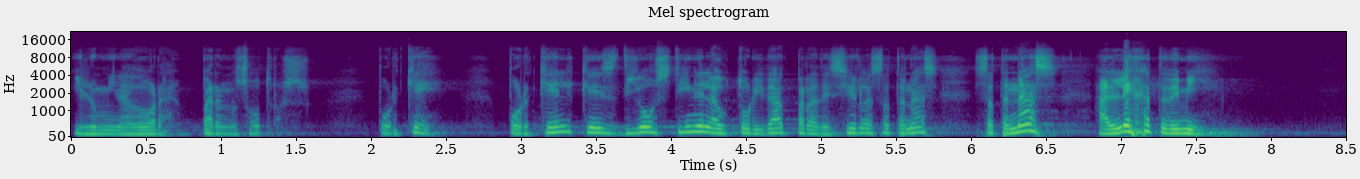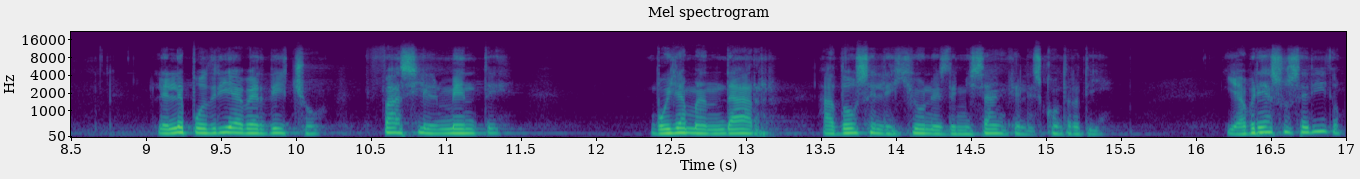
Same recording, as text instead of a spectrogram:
iluminadora para nosotros. ¿Por qué? Porque Él que es Dios tiene la autoridad para decirle a Satanás, Satanás, aléjate de mí. Él le podría haber dicho fácilmente, voy a mandar a doce legiones de mis ángeles contra ti. Y habría sucedido.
